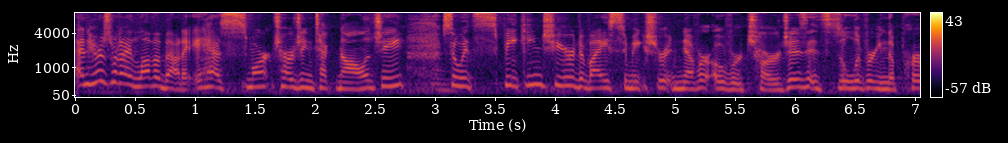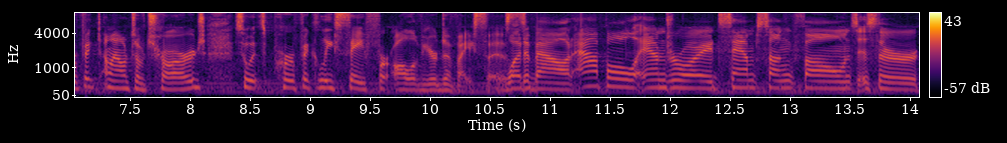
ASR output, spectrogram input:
And here's what I love about it. It has smart charging technology. So it's speaking to your device to make sure it never overcharges. It's delivering the perfect amount of charge. So it's perfectly safe for all of your devices. What about Apple, Android, Samsung phones? Is there,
